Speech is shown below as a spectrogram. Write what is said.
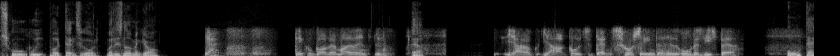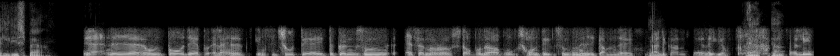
skulle ud på et dansegulv? Var det sådan noget, man gjorde? Ja. Det kunne godt være meget vanskeligt. Ja. Jeg, jeg har gået til dans hos en, der hed Oda Lisberg. Oda Lisberg. Ja, nede, øh, hun boede der, på, eller havde et institut der i begyndelsen, altså når du står på Nørrebros runddel, som den hed i gamle dage. Mm. Nej, det gør den stadigvæk jo. Ja, ja. Så lidt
